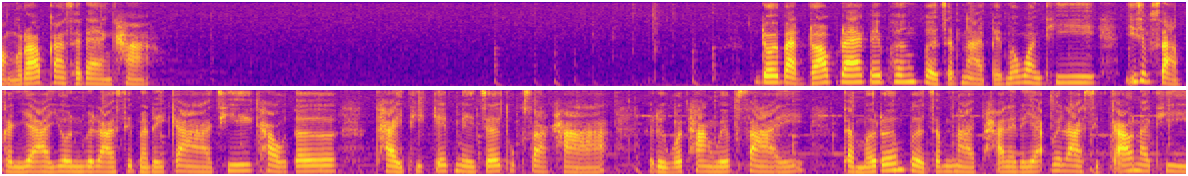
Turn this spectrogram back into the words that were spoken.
2 รอบการแสดงค่ะ โดยบัตรรอบแรกได้เพิ่งเปิดจำหน่ายไปเมื่อวันที่ 23 กันยายนเวลา 10นาฬิกาที่เคาน์เตอร์ไทยทิกเก็ตเมเจอร์ทุกสาขา หรือว่าทางเว็บไซต์ แต่เมื่อเริ่มเปิดจำหน่ายภายในระยะเวลา 19 นาที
